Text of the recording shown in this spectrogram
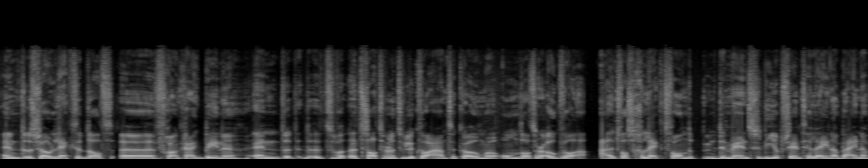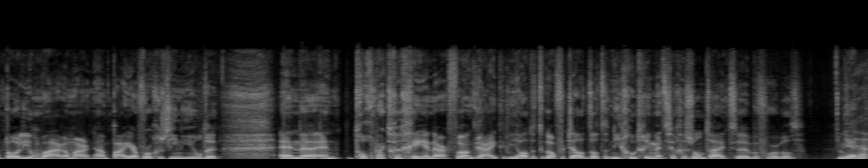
En zo lekte dat uh, Frankrijk binnen. En het, het, het, zat er natuurlijk wel aan te komen... omdat er ook wel uit was gelekt van de, de mensen... die op Sint Helena bij Napoleon waren... maar na een paar jaar voor gezien hielden. En, uh, en toch maar teruggingen naar Frankrijk. Die hadden natuurlijk al verteld dat het niet goed ging met zijn gezondheid uh, bijvoorbeeld. Ja. ja.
